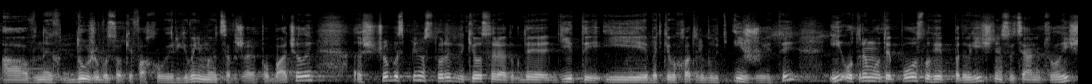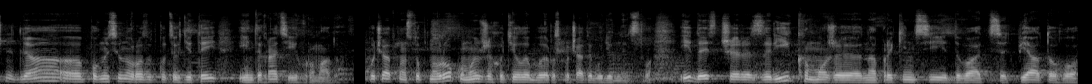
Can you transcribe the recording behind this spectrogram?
А в них дуже високий фаховий рівень. Ми це вже побачили. Щоб спільно створити такий осередок, де діти і батьки-вихователі будуть і жити, і отримувати послуги педагогічні, соціально-психологічні для е, повноцінного розвитку цих дітей і інтеграції їх в громаду. Початку наступного року ми вже хотіли би розпочати будівництво. І десь через рік, може наприкінці 25-го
